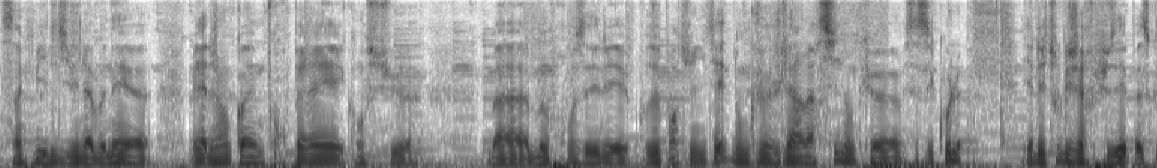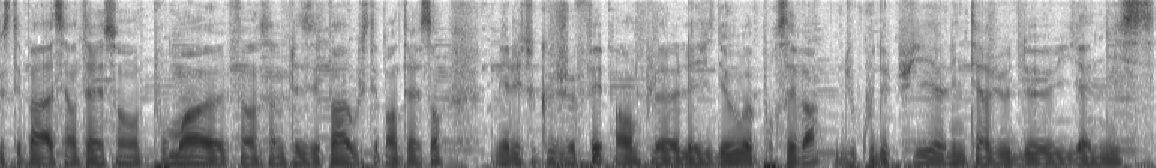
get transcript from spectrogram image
5000, 10 000 abonnés, euh, il y a des gens quand même qui ont repéré et qui bah, me proposer des, opportunités. Donc je les remercie, donc ça c'est cool. Il y a des trucs que j'ai refusé parce que c'était pas assez intéressant pour moi, enfin ça me plaisait pas ou c'était pas intéressant. Mais il y a des trucs que je fais, par exemple les vidéos pour Seva, du coup depuis l'interview de Yanis,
